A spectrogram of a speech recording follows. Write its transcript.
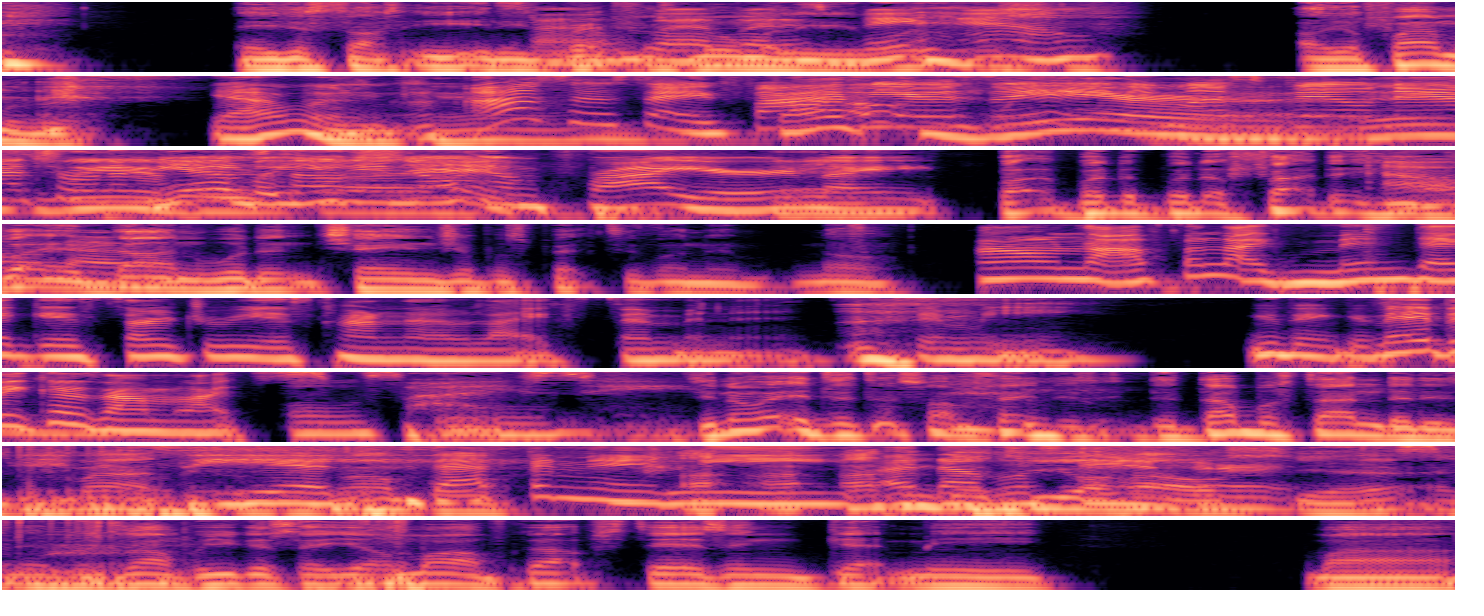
and he just starts eating his So, breakfast but- but normally. it's big now. Oh, you're fine with it. Yeah, I wouldn't care. I was gonna say five That's years in, it weird. must feel It's natural to weird. me. Yeah, but you so didn't know shit. him prior. Yeah. Like, But but but the fact that he I got don't it know. done wouldn't change your perspective on him. No. I don't know. I feel like men that get surgery is kind of like feminine to me. you think it's Maybe because I'm like old school. Spicy. Do you know what it is? That's what I'm saying. The double standard is mad. For Yeah, example, definitely I, I, I a can go double to your standard. house, yeah, and then for example, you can say, "Yo, Marv, go upstairs and get me my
